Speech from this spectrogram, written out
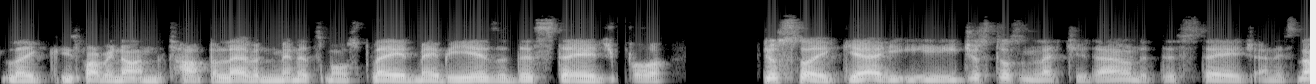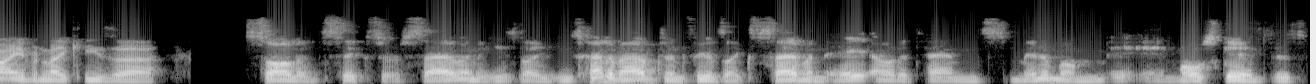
like he's probably not in the top eleven minutes most played. Maybe he is at this stage, but just like yeah, he he just doesn't let you down at this stage, and it's not even like he's a solid six or seven. He's like he's kind of averaging feels like seven, eight out of tens minimum in, in most games. His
